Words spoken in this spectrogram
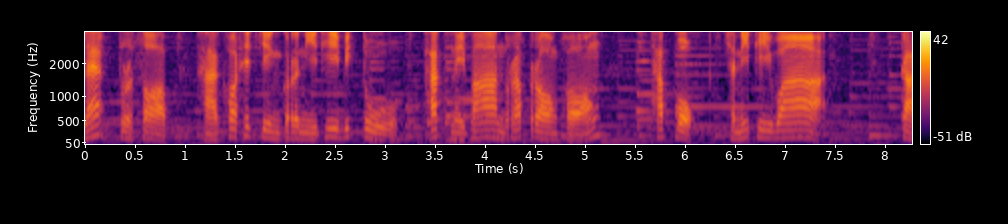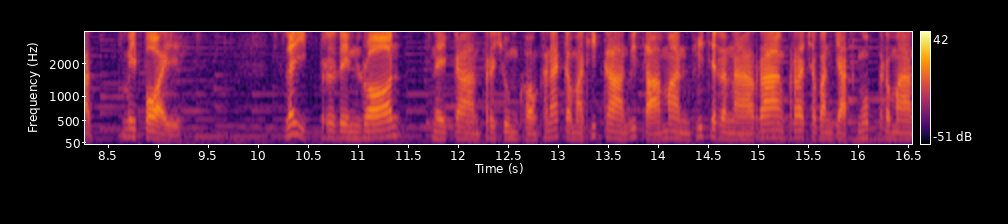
และตรวจสอบหาข้อเท็จจริงกรณีที่บิ๊กตู่พักในบ้านรับรองของทัพบบก ชนิดที่ว่า กัดไม่ปล่อย และอีกประเด็นร้อนในการประชุมของคณะกรรมาธิการวิสามันพิจารณาร่างพระราชบัญญัติงบประมาณ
